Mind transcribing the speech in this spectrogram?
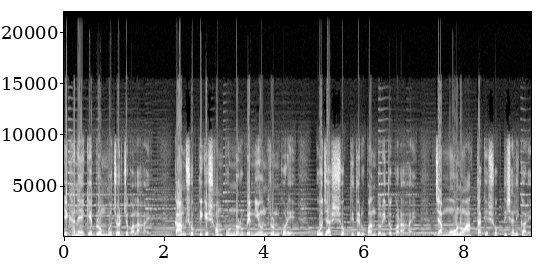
এখানে একে ব্রহ্মচর্য বলা হয়। কাম শক্তিকে সম্পূর্ণরূপে নিয়ন্ত্রণ করে ওজাস শক্তিতে রূপান্তরিত করা হয়, যা মন ও আত্মাকে শক্তিশালী করে।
